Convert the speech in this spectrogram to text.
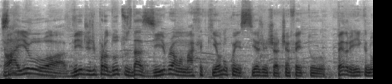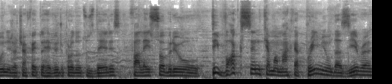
Saiu, ó, vídeo de produtos da Zebra, uma marca que eu não conhecia. A gente já tinha feito. Pedro Henrique Nunes já tinha feito review de produtos deles. Falei sobre o T-Voxen, que é uma marca premium da Zebra.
